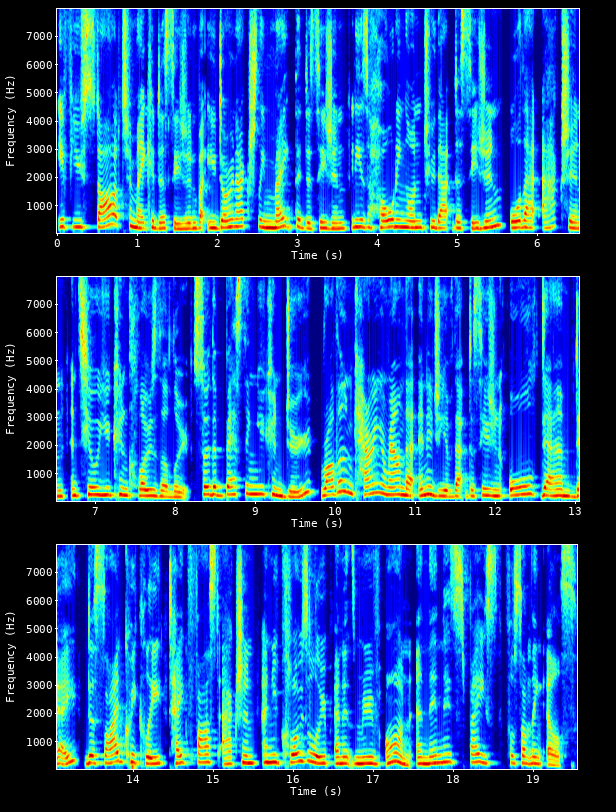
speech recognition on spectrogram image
If you start to make a decision, but you don't actually make the decision, it is holding on to that decision or that action until you can close the loop. So the best thing you can do, rather than carrying around that energy of that decision all damn day, decide quickly, take fast action, and you close the loop and it's move on. And then there's space for something else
